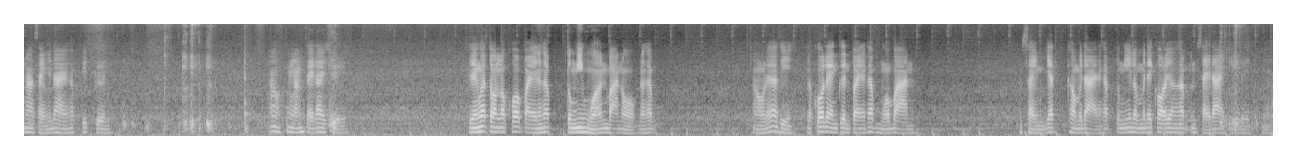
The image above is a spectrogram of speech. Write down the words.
หน้าใส่ไม่ได้นะครับพิดเกินอ้าวข้างหลังใส่ได้เฉยแสดงว่าตอนเราเคาะไปนะครับ ตรงนี้หัวมันบานออกนะครับ เอาแล้วทีเราเคาะแรงเกินไปนะครับ หัวบานมันใส่ยัดเข้าไม่ได้นะครับ ตรงนี้เราไม่ได้เคาะนะครับ มันใส่ได้เฉยเลยเนี่ย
